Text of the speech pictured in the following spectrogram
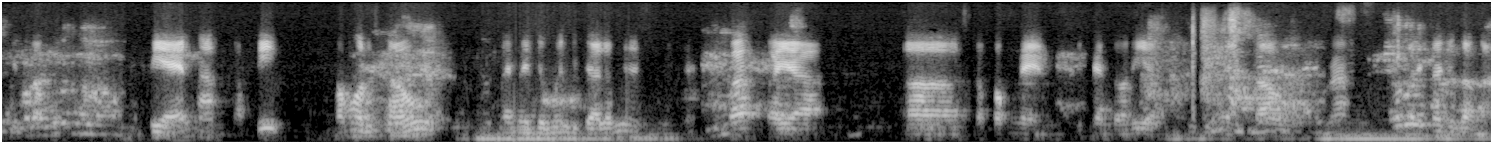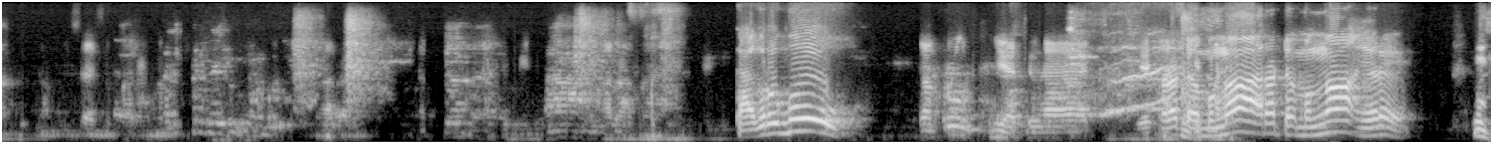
bikin kamu kopi enak tapi kamu harus tahu manajemen di dalamnya. Apa kayak uh, top of name inventory yang kita tahu. Karena kita juga nggak bisa sembarangan. Alamat Kak. Kak Krung, ya jelas. Ya, Rada mengak, rada mengak ya, Re.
